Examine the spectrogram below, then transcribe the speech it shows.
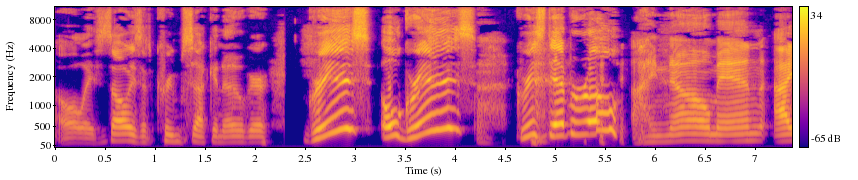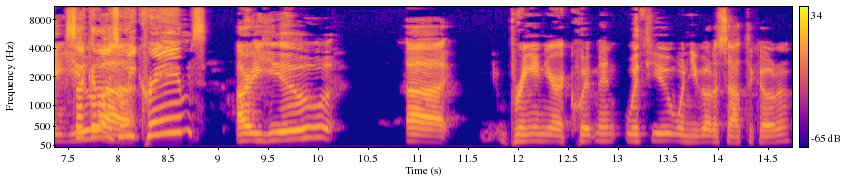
Always, it's always a cream sucking ogre. Grizz, oh Grizz, Grizz Devereaux, I know, man. I you, sucking on uh, sweet creams. Are you uh bringing your equipment with you when you go to South Dakota?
